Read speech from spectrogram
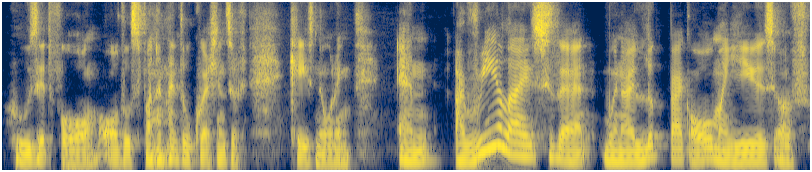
Who's it for? All those fundamental questions of case noting. And i realized that when i look back all my years of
